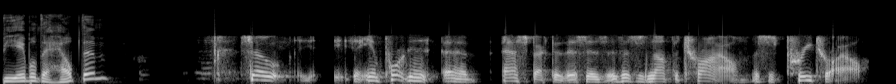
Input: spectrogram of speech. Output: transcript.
be able to help them. So, important uh, aspect of this is, is this is not the trial. This is pre-trial.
